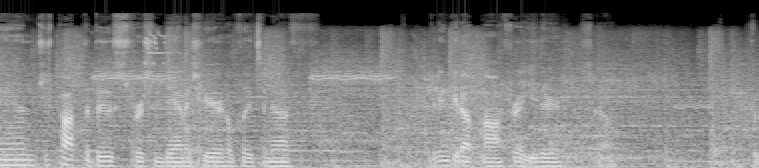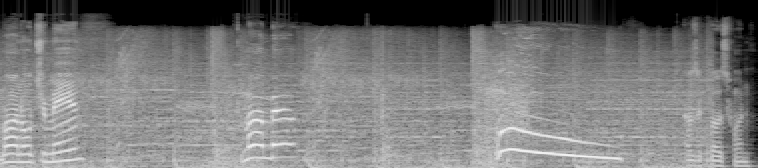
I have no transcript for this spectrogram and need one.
And just pop the boost for some damage here. Hopefully it's enough. They didn't get up Mothra either, so. Come on, Ultraman. Come on, bro. Woo! That was a close one.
